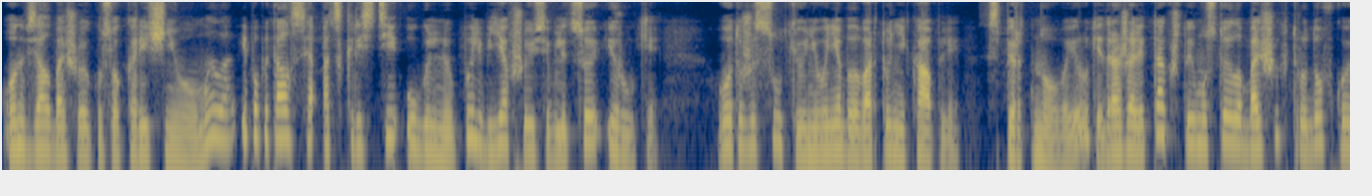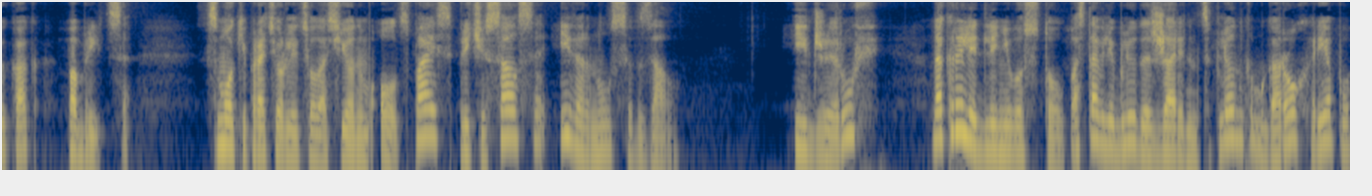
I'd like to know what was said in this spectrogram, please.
Он взял большой кусок коричневого мыла и попытался отскрести угольную пыль, въевшуюся в лицо и руки. Вот уже сутки у него не было во рту ни капли спиртного, и руки дрожали так, что ему стоило больших трудов кое-как побриться. Смоки протер лицо лосьоном Old Spice, причесался и вернулся в зал. Иджи Руфь накрыли для него стол, поставили блюдо с жареным цыпленком, горох, репу,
